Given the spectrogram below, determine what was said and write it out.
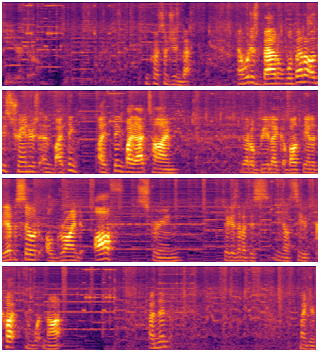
here, though. Keep cross switching back. And we'll just battle, we'll battle all these trainers, and I think, I think by that time, that'll be like about the end of the episode. I'll grind off screen, so you guys don't have to, you know, see the cut and whatnot. And then, thank you.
